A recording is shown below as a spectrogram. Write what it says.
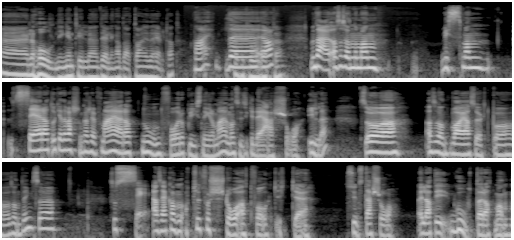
eh, eller holdningen til eh, deling av data i det hele tatt. Nei, det, ja. Men det er jo altså sånn når man Hvis man ser at ok, det verste som kan skje for meg, er at noen får opplysninger om meg, og man syns ikke det er så ille, så altså sånn, hva jeg har søkt på og sånne ting, så, så se, altså jeg kan absolutt forstå at folk ikke syns det er så Eller at de godtar at man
